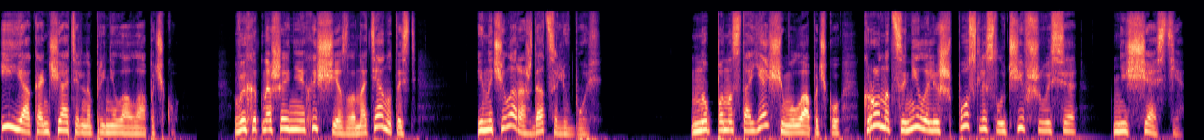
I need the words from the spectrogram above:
и я окончательно приняла лапочку. В их отношениях исчезла натянутость, и начала рождаться любовь. Но по-настоящему лапочку Крона ценила лишь после случившегося несчастья.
